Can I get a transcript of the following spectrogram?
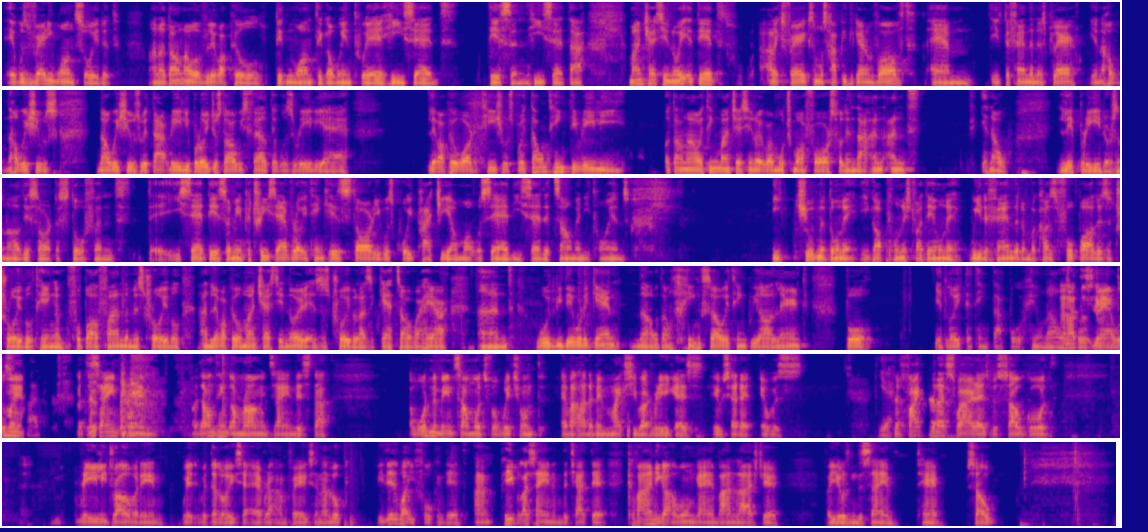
it was very one sided. And I don't know if Liverpool didn't want to go into where He said this and he said that. Manchester United did. Alex Ferguson was happy to get involved. Um, he's defending his player. You know, no issues, no issues with that really. But I just always felt it was really uh, Liverpool wore the t-shirts, but I don't think they really. I don't know. I think Manchester United were much more forceful in that, and and you know, lip readers and all this sort of stuff. And he said this. I mean, Patrice Evra. I think his story was quite patchy on what was said. He said it so many times. He shouldn't have done it. He got punished for doing it. We defended him because football is a tribal thing and football fandom is tribal and Liverpool, Manchester United is as tribal as it gets over here. And would we do it again? No, I don't think so. I think we all learned, but you'd like to think that, but who knows? And at the same was time- bad. at the same time, I don't think I'm wrong in saying this that it wouldn't have been so much of a witch hunt if it had been Maxi Rodriguez who said it. It was yeah. the fact that Suarez was so good really drove it in with, with the likes of Evra and Ferguson. And look, he did what he fucking did. And people are saying in the chat there, Cavani got a one game ban last year for using the same term. So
